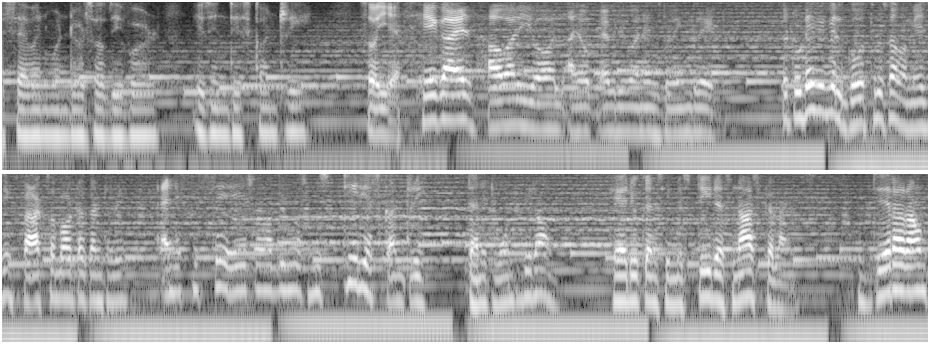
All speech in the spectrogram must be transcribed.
the seven wonders of the world is in this country. So, yes, hey guys, how are you all? I hope everyone is doing great. So, today we will go through some amazing facts about our country. And if we say it's one of the most mysterious country, then it won't be wrong. Here you can see mysterious Nazca lines. There are around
